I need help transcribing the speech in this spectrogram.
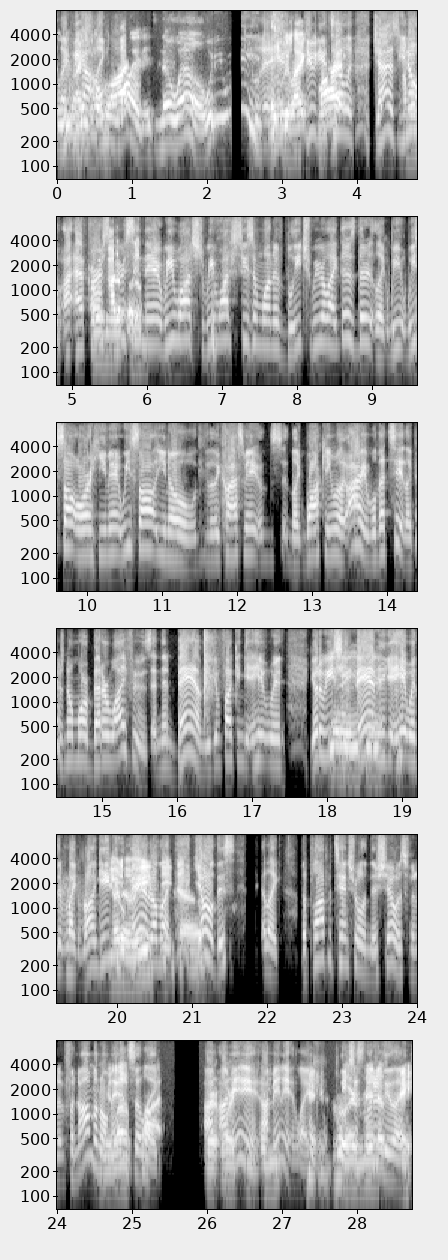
We Like, we like got, like- one. It's Noel. What do you We like dude, you're telling Jazz. You I'm know, a- at first we were sitting there. We watched, we watched season one of Bleach. We were like, "There's there." Like we we saw Orihime. We saw you know the classmates like walking. We're like, "All right, well that's it. Like there's no more better waifus." And then bam, you can fucking get hit with Yoruichi. Bam, you get hit with like Rangiku. Bam, and I'm like, though. yo, this like the plot potential in this show is phen- phenomenal, We man. So plot. like, I'm, We're- I'm we're- in it. I'm in it. Like Bleach is literally like.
